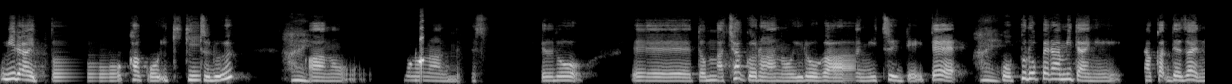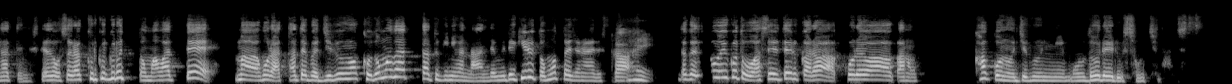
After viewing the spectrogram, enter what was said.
未来と過去を行き来する、はい。あの、ものなんですけど、えっ、と、まあ、チャクラの色が、についていて、はい。こう、プロペラみたいになんかデザインになってるんですけど、それはくるくるくるっと回って、まあ、ほら、例えば自分は子供だった時には何でもできると思ったじゃないですか。はい。だから、そういうことを忘れてるから、これは、あの、過去の自分に戻れる装置なんです。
